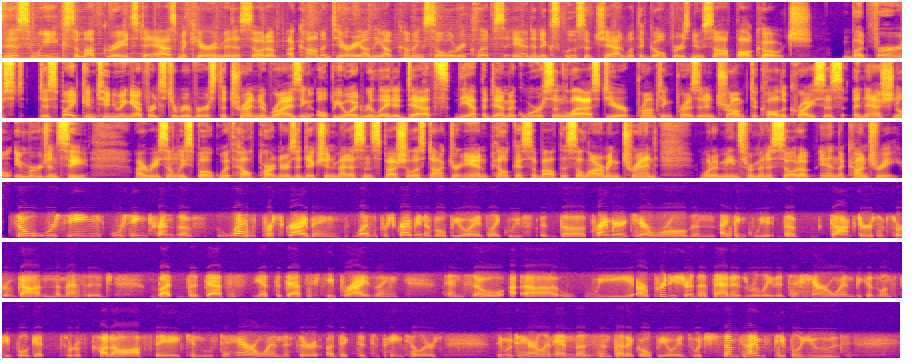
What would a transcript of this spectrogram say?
This week, some upgrades to asthma care in Minnesota, a commentary on the upcoming solar eclipse, and an exclusive chat with the Gophers' new softball coach. But first, despite continuing efforts to reverse the trend of rising opioid related deaths, the epidemic worsened last year, prompting President Trump to call the crisis a national emergency. I recently spoke with Health Partners addiction medicine specialist Dr. Ann Pilkus about this alarming trend, what it means for Minnesota and the country. So we're seeing we're seeing trends of less prescribing, less prescribing of opioids. Like we've the primary care world, and I think we the doctors have sort of gotten the message but the deaths yet the deaths keep rising and so uh, we are pretty sure that that is related to heroin because once people get sort of cut off, they can move to heroin if they're addicted to painkillers. They move to heroin and the synthetic opioids, which sometimes people use,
